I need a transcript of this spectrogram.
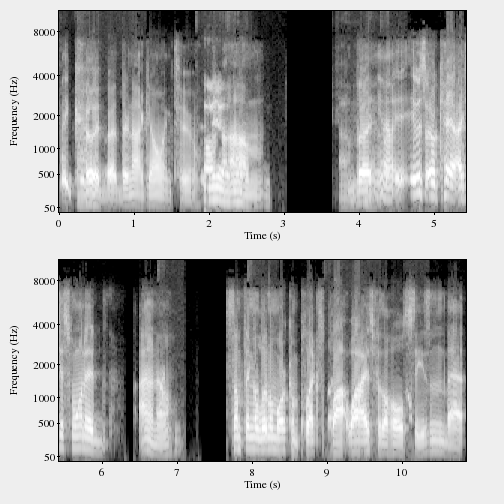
they could, but they're not going to. oh, they're. Um, Um, but yeah. you know, it, it was okay. I just wanted, I don't know, something a little more complex plot wise for the whole season. That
